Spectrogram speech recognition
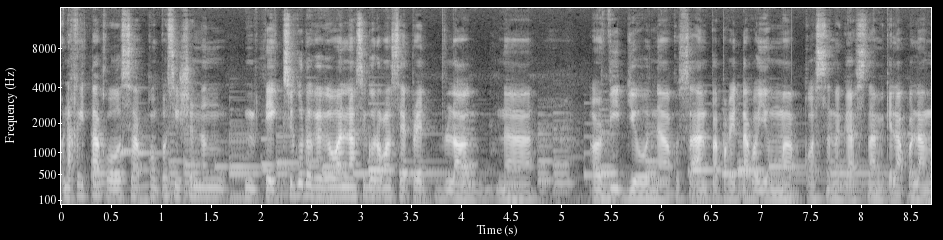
nakita ko sa composition ng, ng take, siguro gagawan lang siguro ng separate vlog na or video na kung saan papakita ko yung mga cost na nagas namin. Kailangan ko lang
